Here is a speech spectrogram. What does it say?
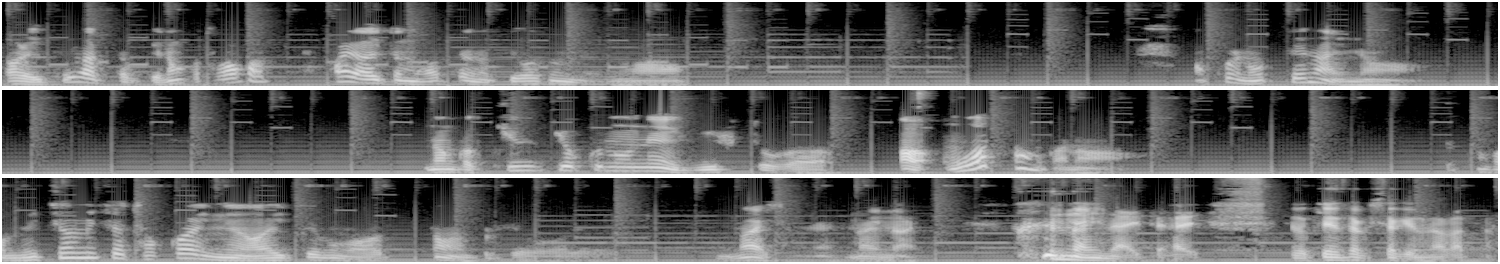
あれ、いくらだったっけ？なんか高か高いアイテムがあったような気がするんだよな。あ、これ載ってないな。なんか究極のね、ギフトが、あ、終わったんかな？なんかめちゃめちゃ高いね、アイテムがあったんですよ、あれ。ないっすね。ないない。ないないって、はい。ちょっと検索したけどなかった。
